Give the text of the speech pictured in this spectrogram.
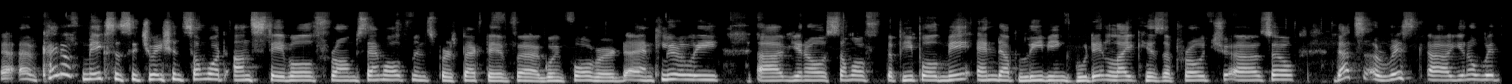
uh, kind of makes the situation somewhat unstable from Sam Altman's perspective uh, going forward. And clearly, uh, you know, some of the people may end up leaving who didn't like his approach. Uh, so that's a risk, uh, you know, with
